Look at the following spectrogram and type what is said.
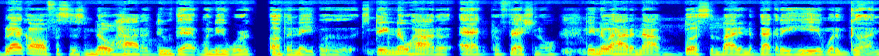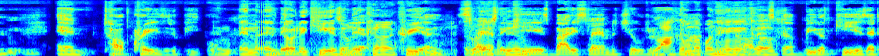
black officers know how to do that when they work other neighborhoods. Mm-hmm. They know how to act professional. Mm-hmm. They know how to not bust somebody in the back of their head with a gun mm-hmm. and talk crazy to people and and, and throw their kids on the concrete yeah, and slam the them. kids, body slam the children, lock them up on handcuffs, stuff, beat up kids at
